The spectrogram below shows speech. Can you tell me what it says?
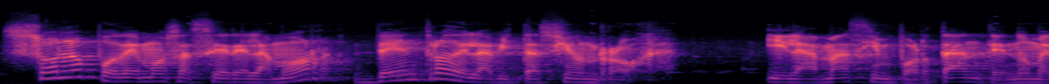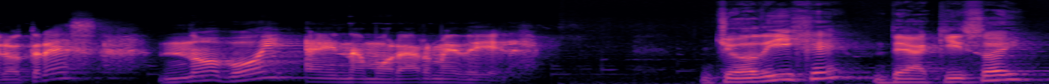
solo podemos hacer el amor dentro de la habitación roja. Y la más importante, número tres, no voy a enamorarme de él. Yo dije, de aquí soy.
